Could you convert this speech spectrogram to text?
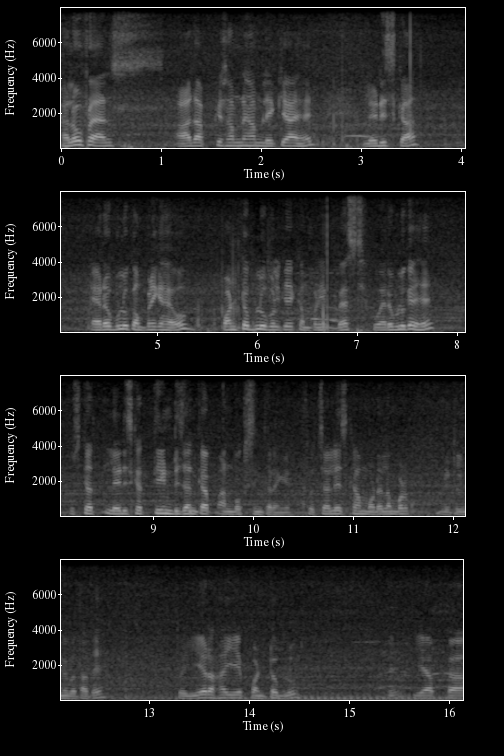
हेलो फ्रेंड्स आज आपके सामने हम लेके आए हैं लेडीज़ का एरो ब्लू कंपनी का है वो। पॉन्टो ब्लू बोल के कंपनी बेस्ट वो एरो ब्लू का ही। उसका लेडीज़ का तीन डिज़ाइन का अनबॉक्सिंग करेंगे। तो चलिए इसका मॉडल नंबर डिटेल में बताते हैं। तो ये रहा ये पंटो ब्लू ये आपका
